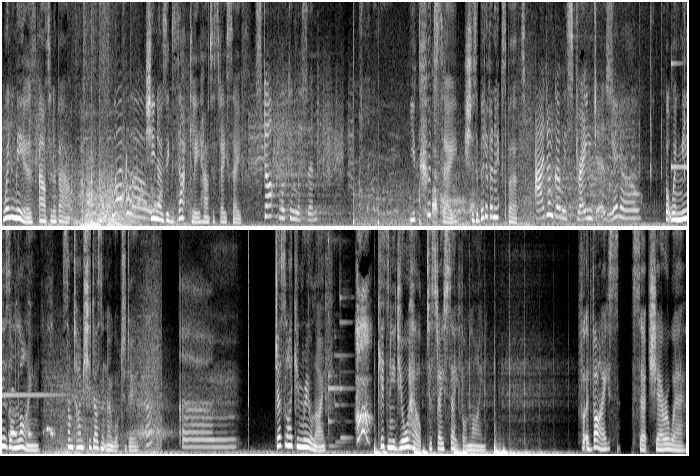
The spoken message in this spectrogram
When Mia's out and about, Whoa! she knows exactly how to stay safe. Stop, look, and listen. You could say she's a bit of an expert. I don't go with strangers. Weirdo. But when Mia's online, sometimes she doesn't know what to do. Uh, um. Just like in real life, kids need your help to stay safe online. For advice, search ShareAware.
